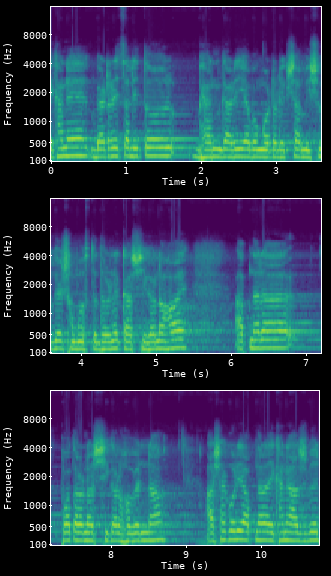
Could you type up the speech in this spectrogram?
এখানে ব্যাটারি চালিত ভ্যান, গাড়ি এবং অটোরিকশা মিশুকের সমস্ত ধরনের কাজ শেখানো হয়। আপনারা প্রতারণার শিকার হবেন না। আশা করি আপনারা এখানে আসবেন,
